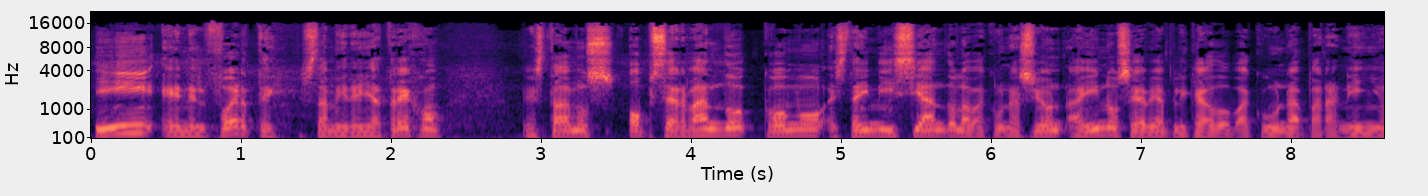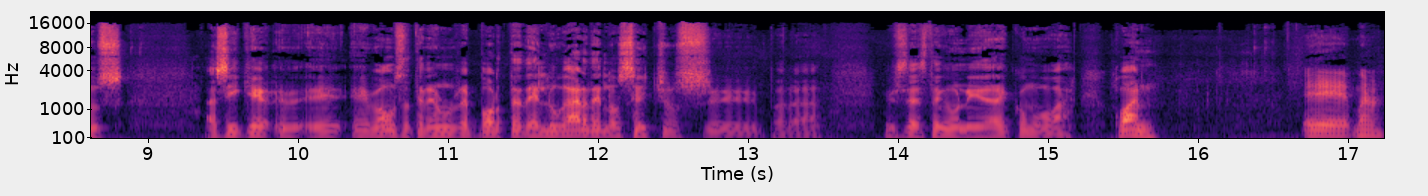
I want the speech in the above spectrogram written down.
y en el Fuerte está Mireya Trejo. Estamos observando cómo está iniciando la vacunación. Ahí no se había aplicado vacuna para niños Así que eh, eh, vamos a tener un reporte del lugar de los hechos eh, para que ustedes tengan una idea de cómo va. Juan. bueno,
